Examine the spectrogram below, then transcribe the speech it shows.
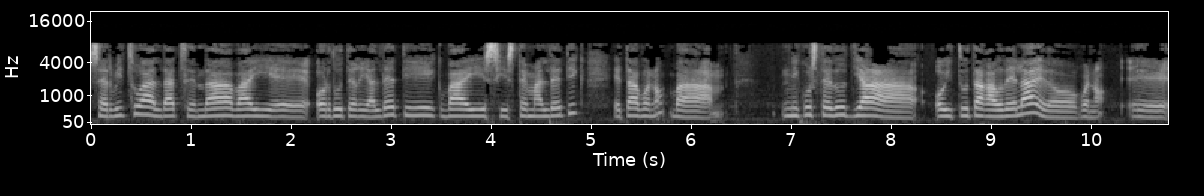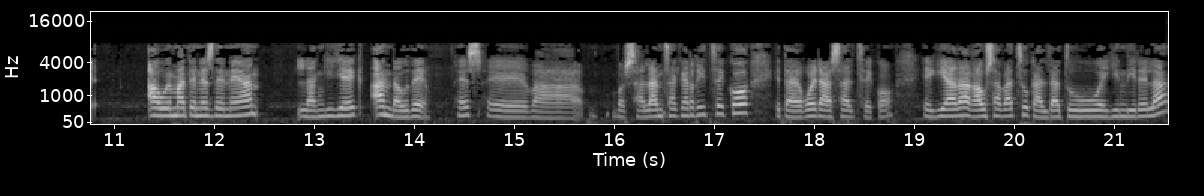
Zerbitzua aldatzen da bai e, ordutegi aldetik, bai sistema aldetik eta bueno, ba nik uste dut ja ohituta gaudela edo bueno, e, hau ematen ez denean langileek han daude, ez? E, ba, bo, salantzak argitzeko eta egoera asaltzeko. Egia da gauza batzuk aldatu egin direla,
